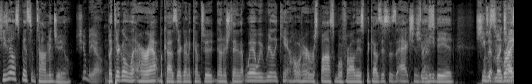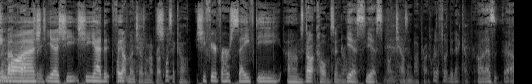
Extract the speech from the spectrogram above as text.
She's gonna spend some time in jail, She'll be out. but they're gonna let her out because they're gonna come to an understanding that well, we really can't hold her responsible for all this because this is the actions She that was- he did. She was was, brainwashed. Yeah, she she had to. well, not Munchausen by proxy. What's that called? she feared for her safety. Um, Stockholm syndrome. yes, yes. Munchausen by proxy. Where the fuck did that come from? Oh, that's uh,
